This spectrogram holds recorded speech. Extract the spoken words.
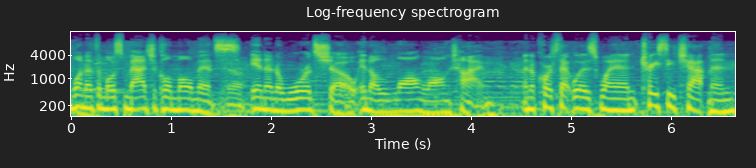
one of the most magical moments in an awards show in a long, long time. And of course, that was when Tracy Chapman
